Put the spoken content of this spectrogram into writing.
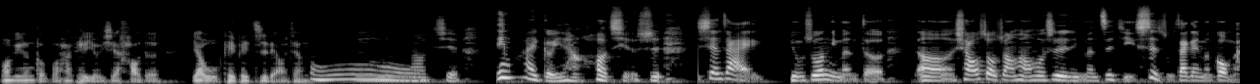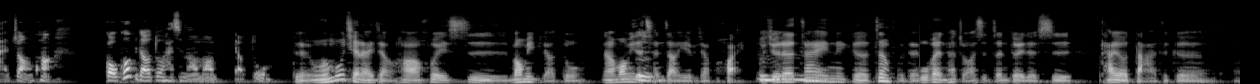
猫咪跟狗狗，它可以有一些好的药物可以被治疗，这样。嗯，了哦，解。另外一个也很好奇的是，现在比如说你们的呃销售状况，或是你们自己事主在跟你们购买的状况，狗狗比较多还是猫猫比较多？对我们目前来讲的话，会是猫咪比较多，然后猫咪的嗯成长也比较快。我觉得在那个政府的部分，它主要是针对的是它有打这个呃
